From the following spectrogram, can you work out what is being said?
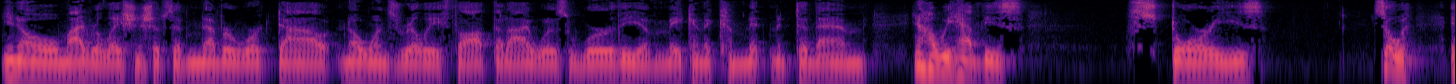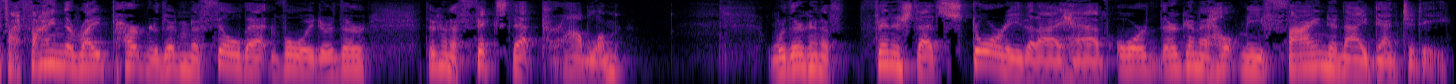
you know, my relationships have never worked out. No one's really thought that I was worthy of making a commitment to them. You know how we have these stories. So if, I find the right partner, they're going to fill that void or they're they're going to fix that problem or they're going to finish that story that I have or they're going to help me find an identity.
